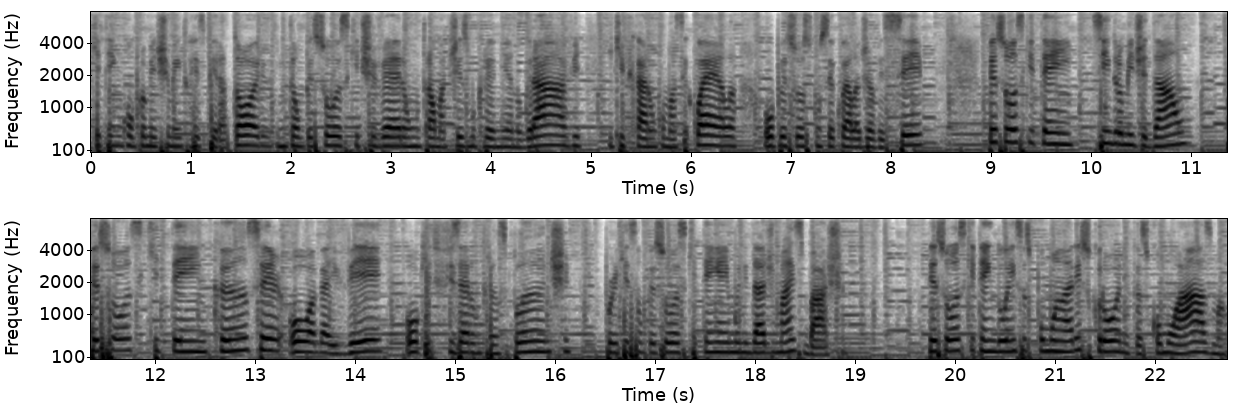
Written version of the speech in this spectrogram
que têm um comprometimento respiratório, então pessoas que tiveram um traumatismo craniano grave e que ficaram com uma sequela, ou pessoas com sequela de AVC, pessoas que têm síndrome de Down, pessoas que têm câncer ou HIV ou que fizeram transplante, porque são pessoas que têm a imunidade mais baixa. Pessoas que têm doenças pulmonares crônicas, como asma,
